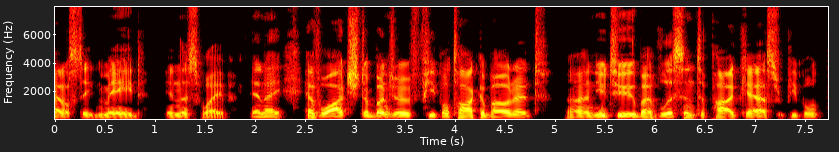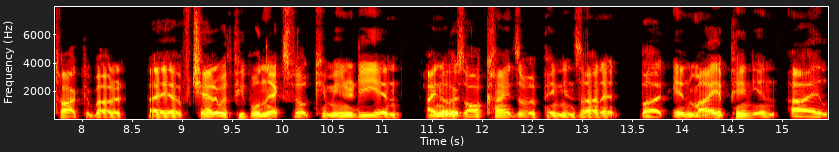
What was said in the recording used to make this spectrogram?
Battlestate made in this wipe. And I have watched a bunch of people talk about it on YouTube. I've listened to podcasts where people talked about it. I have chatted with people in the Exfil community, and I know there's all kinds of opinions on it. But in my opinion, I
